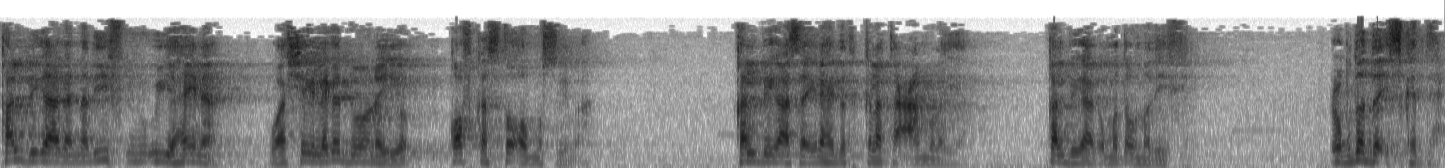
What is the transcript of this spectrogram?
Qalbigaaga nadiif inuu u yahayna waa shay laga doonayo qof kasta oo muslim ah. Qalbigaasaa ilahay dadka kala tacaamulaya. Qalbigaaga ummadda u nadiifi. Cuqdada iska daa.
